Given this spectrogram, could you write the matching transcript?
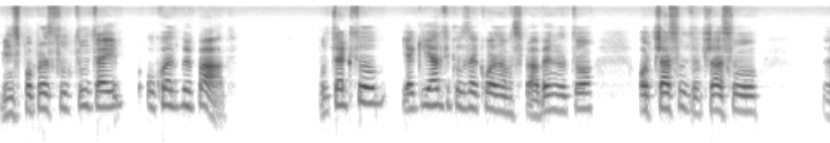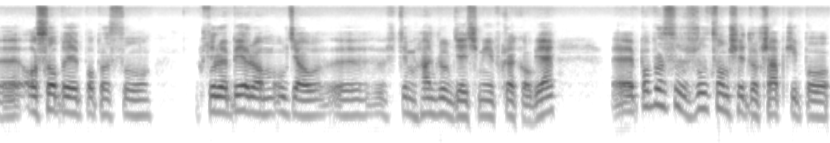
więc po prostu tutaj układ by padł. Bo tak to, jak ja tylko zakładam sprawę, no to od czasu do czasu e, osoby po prostu, które biorą udział e, w tym handlu dziećmi w Krakowie, e, po prostu rzucą się do czapki po,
